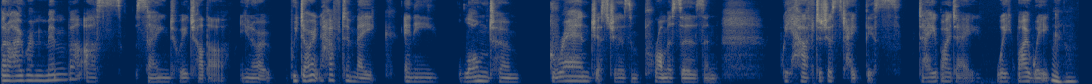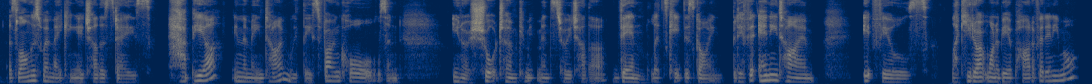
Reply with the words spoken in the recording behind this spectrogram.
But I remember us saying to each other, you know, we don't have to make any long term grand gestures and promises and we have to just take this day by day, week by week, mm-hmm. as long as we're making each other's days happier in the meantime with these phone calls and you know short-term commitments to each other then let's keep this going but if at any time it feels like you don't want to be a part of it anymore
